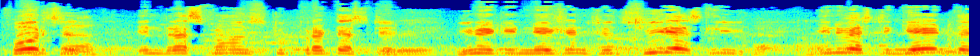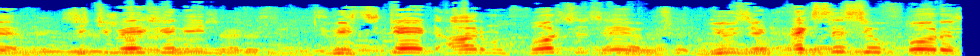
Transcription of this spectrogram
forces in response to protesters. United Nations should seriously investigate the situation in the state armed forces have used excessive force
